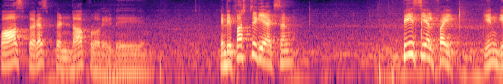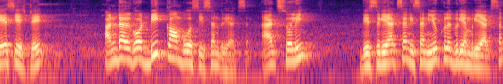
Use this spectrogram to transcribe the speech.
phosphorus pentachloride. In the first reaction, PCl5 in gaseous state undergo decomposition reaction. Actually, this reaction is an equilibrium reaction.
